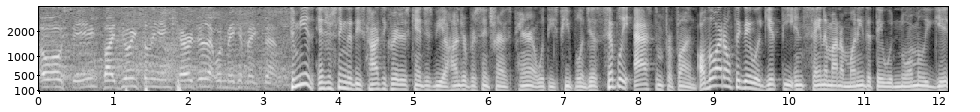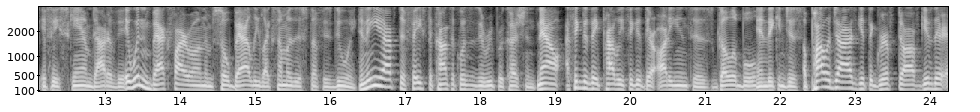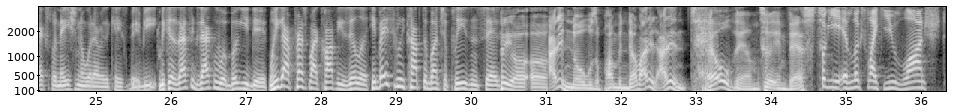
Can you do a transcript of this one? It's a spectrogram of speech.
OOC by doing something in character that would make it make sense. To me, it's interesting that these content creators can't just be 100% transparent with these people and just simply ask them for funds. Although I don't think they would get the insane amount of money that they would normally get if they scammed out of it, it wouldn't backfire on them so badly like some of this stuff is doing. And then you have to face the consequences and repercussions. Now, I think that they probably think that their audience is gullible and they can just apologize, get the grift off, give their explanation or whatever the case may be. Because that's exactly what Boogie did. When he got pressed by CoffeeZilla, he basically copped a bunch of pleas and said, Hey, uh, uh, I didn't know it was a pump and dump. I didn't, I didn't tell them to invest. Boogie, it looks like you launched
